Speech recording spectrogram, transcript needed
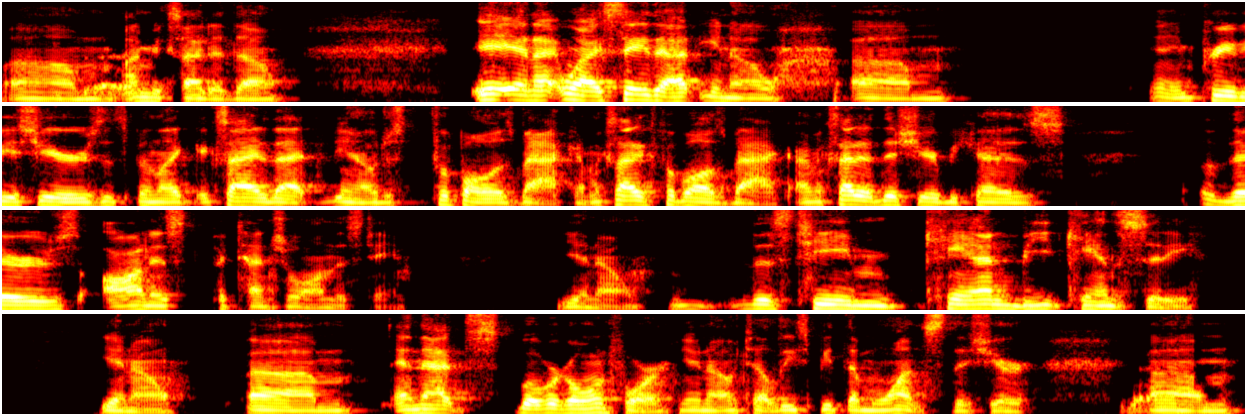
Um, I'm excited though, and I, when I say that, you know, um, in previous years, it's been like excited that you know just football is back. I'm excited football is back. I'm excited this year because there's honest potential on this team. You know, this team can beat Kansas City. You know, um, and that's what we're going for. You know, to at least beat them once this year. Um,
